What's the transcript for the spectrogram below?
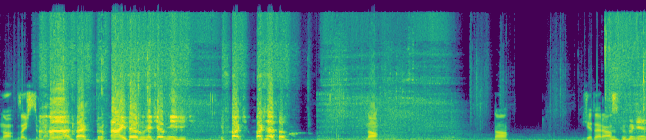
No, zejdź z tym na dół. Aha, tak. dru- A, i teraz muszę cię obniżyć. I wchodź, wchodź na to. No. No. Gdzie teraz? No tylko nie...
